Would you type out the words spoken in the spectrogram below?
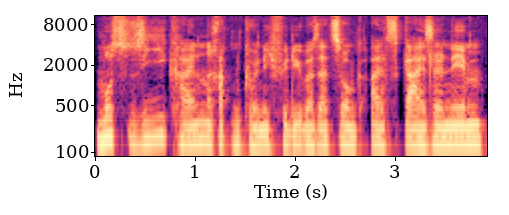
muss sie keinen Rattenkönig für die Übersetzung als Geisel nehmen.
